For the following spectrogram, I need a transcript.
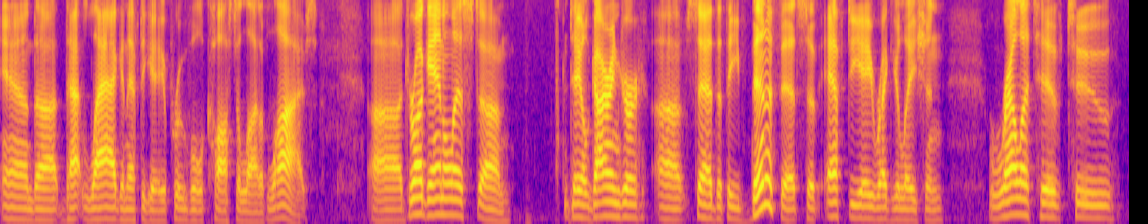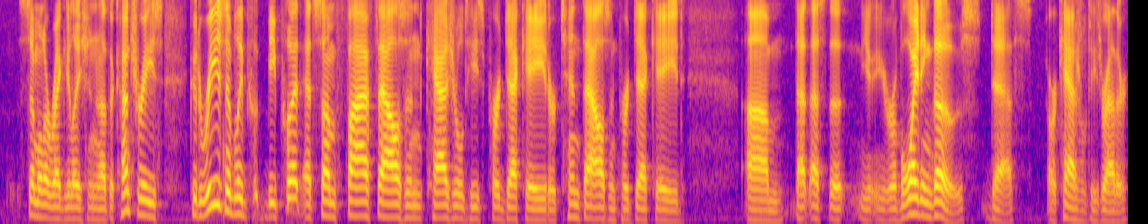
and uh, that lag in FDA approval cost a lot of lives. Uh, drug analyst um, Dale Gieringer uh, said that the benefits of FDA regulation relative to similar regulation in other countries could reasonably be put at some 5,000 casualties per decade or 10,000 per decade. Um, that, that's the you're avoiding those deaths or casualties rather.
